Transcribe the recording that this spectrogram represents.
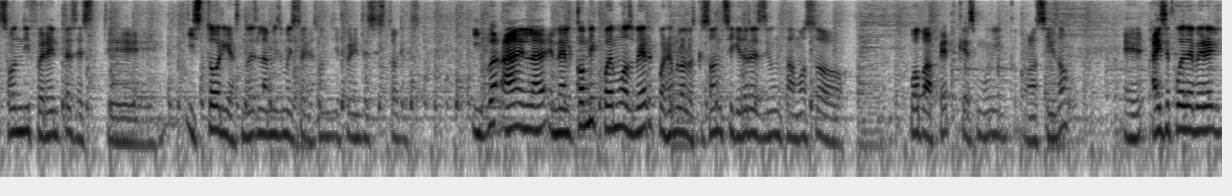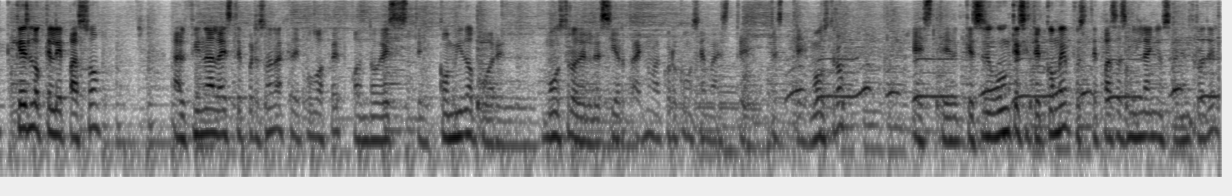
son diferentes este, historias, no es la misma historia, son diferentes historias. Y ah, en, la- en el cómic podemos ver, por ejemplo, los que son seguidores de un famoso Boba Fett, que es muy conocido. eh, ahí se puede ver el- qué es lo que le pasó al final a este personaje de Boba Fett cuando es este, comido por el monstruo del desierto. Ay, no me acuerdo cómo se llama este, este monstruo. Este, que según que si te comen, pues te pasas mil años adentro de él.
